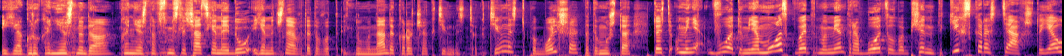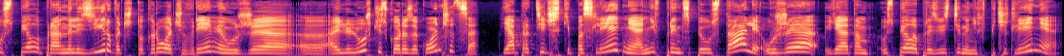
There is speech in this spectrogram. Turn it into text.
и я говорю, конечно, да, конечно, в смысле, сейчас я найду, и я начинаю вот это вот, думаю, надо, короче, активность, активность побольше, потому что, то есть у меня, вот, у меня мозг в этот момент работал вообще на таких скоростях, что я успела проанализировать, что, короче, время уже, э, айлюлюшки скоро закончится, я практически последняя, они, в принципе, устали, уже я там успела произвести на них впечатление,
